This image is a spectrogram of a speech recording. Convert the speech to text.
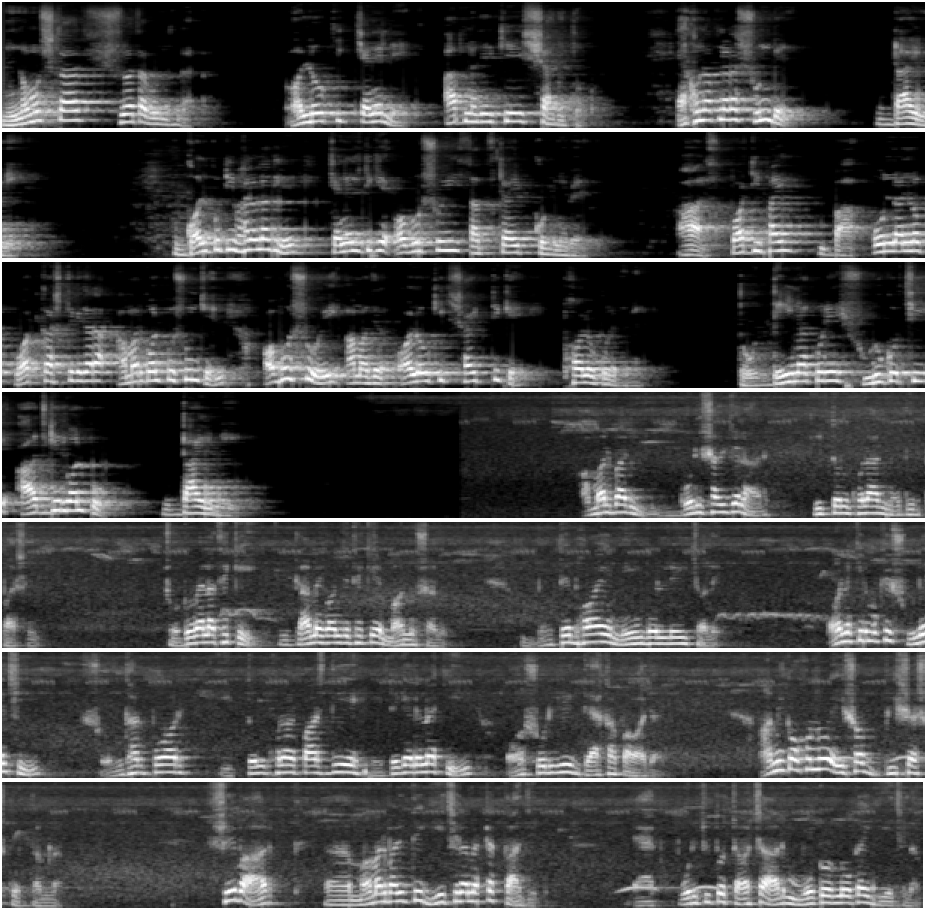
নমস্কার শ্রোতা বন্ধুরা। অলৌকিক চ্যানেলে আপনাদেরকে স্বাগত। এখন আপনারা শুনবেন ডাইনি। গল্পটি ভালো লাগলে চ্যানেলটিকে অবশ্যই সাবস্ক্রাইব করে নেবেন। আর স্পটিফাই বা অন্যান্য পডকাস্ট থেকে যারা আমার গল্প শুনছেন, অবশ্যই আমাদের অলৌকিক সাইটটিকে ফলো করে দেবেন। তো দেরি না করে শুরু করছি আজকের গল্প। ডাইনি। আমার বাড়ি বরিশাল জেলার কীর্তনখোলা নদীর পাশে। ছোটবেলা থেকেই গ্রামে গঞ্জে থেকে মানুষ আমি ভূতে ভয় নেই বললেই চলে। অনেকের মুখে শুনেছি, সন্ধ্যার পর কীর্তনখোলার পাশ দিয়ে হেঁটে গেলে নাকি অশরীরীর দেখা পাওয়া যায়। আমি কখনো এইসব বিশ্বাস করতাম না। সেবার মামার বাড়িতে গিয়েছিলাম একটা কাজে। এক পরিচিত চাঁচার মোটর নৌকায় গিয়েছিলাম।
